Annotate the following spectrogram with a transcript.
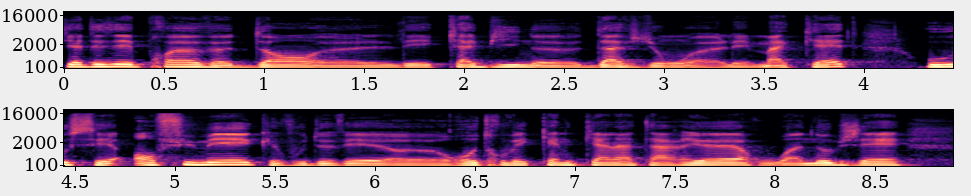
Il y a des épreuves dans euh, les cabines d'avion, euh, les maquettes, où c'est enfumé, que vous devez euh, retrouver quelqu'un à l'intérieur ou un objet euh,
